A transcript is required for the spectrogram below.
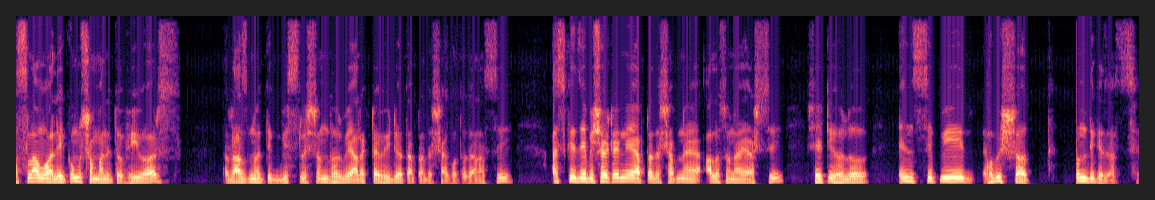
আসসালামু আলাইকুম, সম্মানিত ভিউয়ার্স। রাজনৈতিক বিশ্লেষণ ধর্মী আরেকটা ভিডিওতে আপনাদের স্বাগত জানাচ্ছি। আজকে যে বিষয়টা নিয়ে আপনাদের সামনে আলোচনায় আসছি, সেটি হলো এনসিপির ভবিষ্যৎ কোন দিকে যাচ্ছে?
